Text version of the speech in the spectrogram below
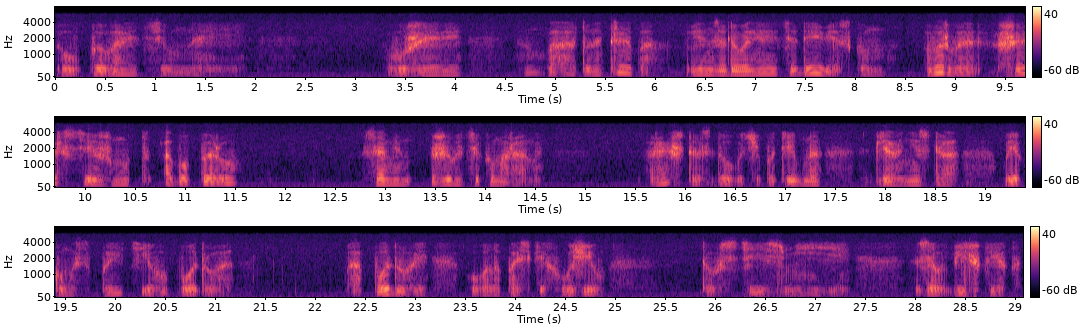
впивається в неї. Вужеві багато не треба. Він задовольняється дрів'язком, вирве шерсті жмут або перо. Сам він живиться комарами. Решта здобичі потрібна для гнізда, у якому спить його подруга. А подруги у волопаських вужів товсті змії, завбільшки, як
